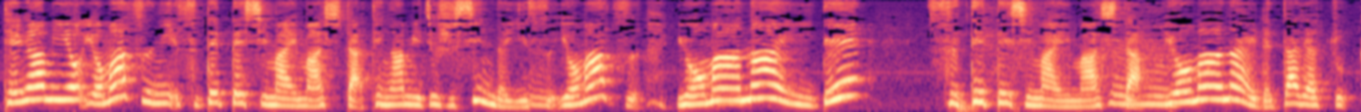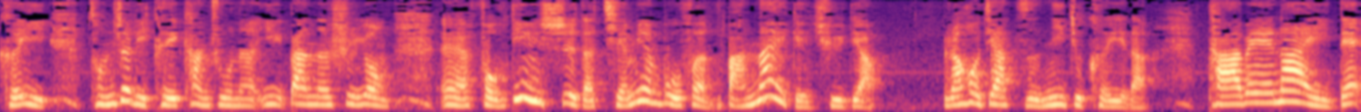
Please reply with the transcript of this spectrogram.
手紙を読まずに捨ててしまいました。手紙就是信的意思，読まず、読まないで。ててしまいました。読まないで、大家就可以从这里可以看出呢。一般呢是用，呃，否定式的前面部分把奈给去掉，然后加子呢就可以了。タべ奈的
